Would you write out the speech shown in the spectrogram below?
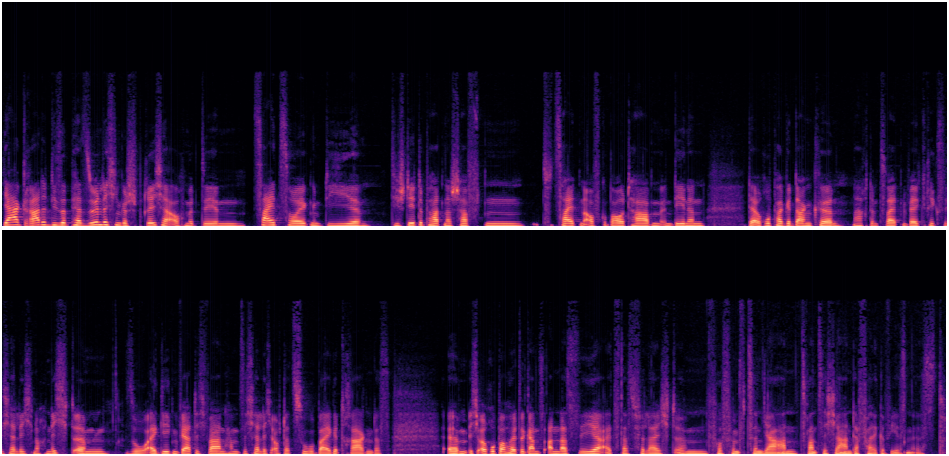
ja, gerade diese persönlichen Gespräche auch mit den Zeitzeugen, die die Städtepartnerschaften zu Zeiten aufgebaut haben, in denen der Europagedanke nach dem Zweiten Weltkrieg sicherlich noch nicht ähm, so allgegenwärtig waren, haben sicherlich auch dazu beigetragen, dass ähm, ich Europa heute ganz anders sehe, als das vielleicht ähm, vor 15 Jahren, 20 Jahren der Fall gewesen ist.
